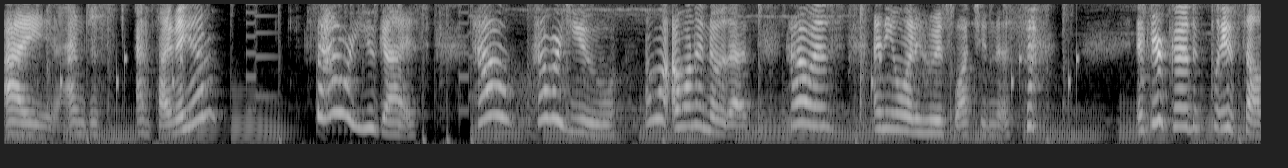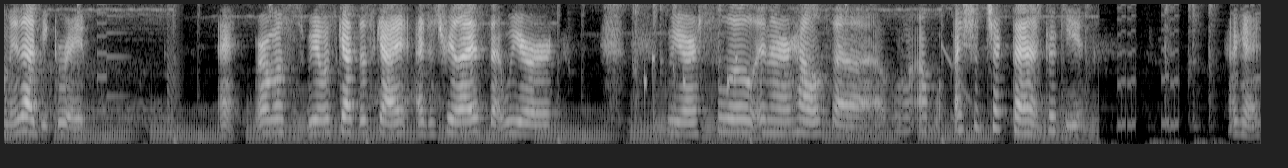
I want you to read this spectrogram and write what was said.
I I'm just I'm fighting him. So how are you guys? How how are you? I want I want to know that. How is anyone who is watching this? if you're good, please tell me. That'd be great. Alright, we're almost we almost got this guy. I just realized that we are we are slow in our health. Uh, I should check that cookie. Okay,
